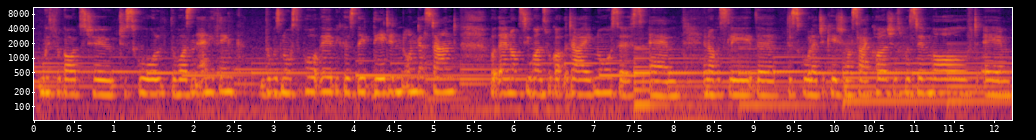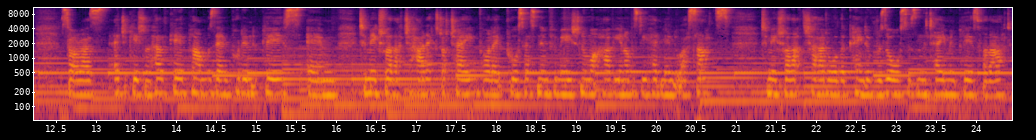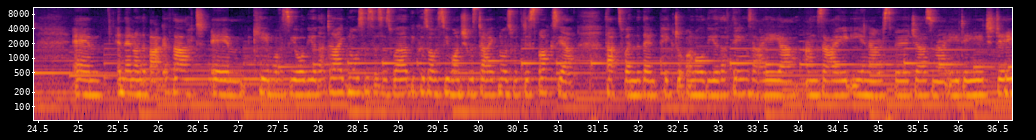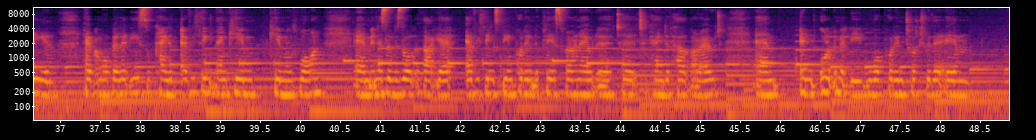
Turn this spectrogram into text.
with regards to, to school, there wasn't anything, there was no support there because they, they didn't understand. But then obviously once we got the diagnosis, um, and obviously the, the school educational psychologist was involved, um, Zara's educational healthcare plan was then put into place um, to make sure that she had extra time for like processing information and what have you, and obviously heading into our SATs to make sure that she had all the kind of resources and the time in place for that. Um, and then on the back of that um, came obviously all the other diagnoses as well because obviously once she was diagnosed with dyspraxia that's when they then picked up on all the other things i.e. anxiety and Asperger's and ADHD and hypermobility so kind of everything then came came as one um, and as a result of that yeah everything's been put into place for her now to, to, to kind of help her out um, and ultimately we were put in touch with a, um,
